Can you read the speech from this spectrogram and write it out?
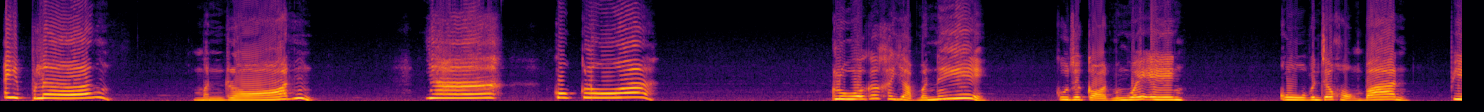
ไอ้เพลิง มันร้อน อย่า กูกลัว กลัวก็ขยับมานี่ กูจะกอดมึงไว้เอง กูเป็นเจ้าของบ้าน ผี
